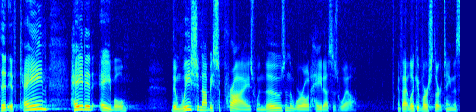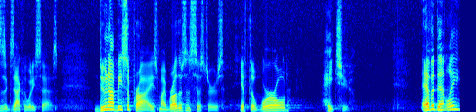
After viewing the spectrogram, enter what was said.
that if Cain hated Abel, then we should not be surprised when those in the world hate us as well. In fact, look at verse 13. This is exactly what he says. Do not be surprised, my brothers and sisters, if the world hates you. Evidently,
